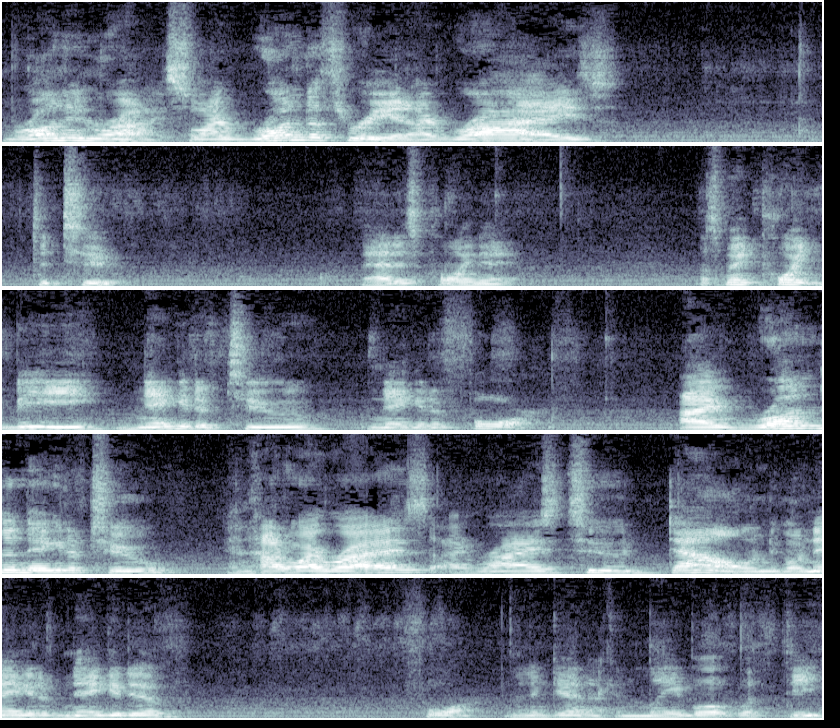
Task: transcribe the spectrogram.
run and rise. So I run to 3 and I rise to 2. That is point A. Let's make point B negative 2, negative 4. I run the negative 2, and how do I rise? I rise 2 down to go negative, negative 4. And again, I can label it with the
